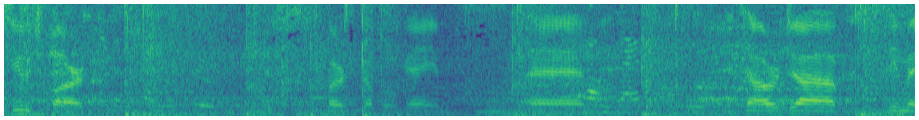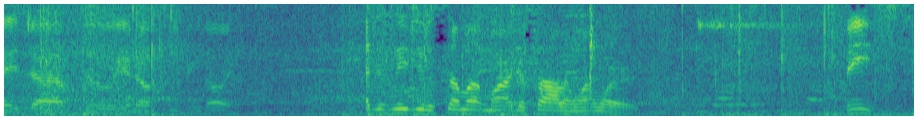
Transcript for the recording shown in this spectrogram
huge part in this first couple of games, and it's our job, his teammates' job to you know keep him going. I just need you to sum up Marc Gasol in one word. Beast.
